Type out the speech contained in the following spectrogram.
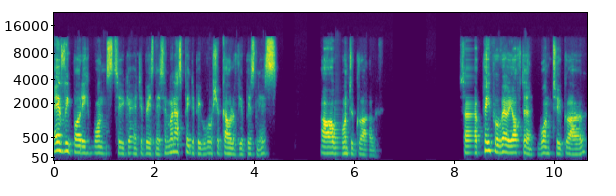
Everybody wants to get into business. And when I speak to people, what's your goal of your business? Oh, I want to grow. So people very often want to grow,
